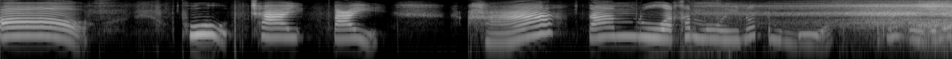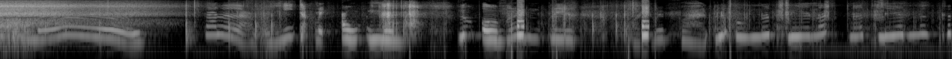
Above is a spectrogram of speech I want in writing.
อผู้ชายไป หาตำรวจขโมยรถตำรวจนั่นเองไปเล่นกันเลยนั่นหละวันนี้จะไม่เอาเงินล้วเออให้เรียน ฝาดไม่ฝาดแล้วเอานักเรียนนักนักเรียนนักก็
